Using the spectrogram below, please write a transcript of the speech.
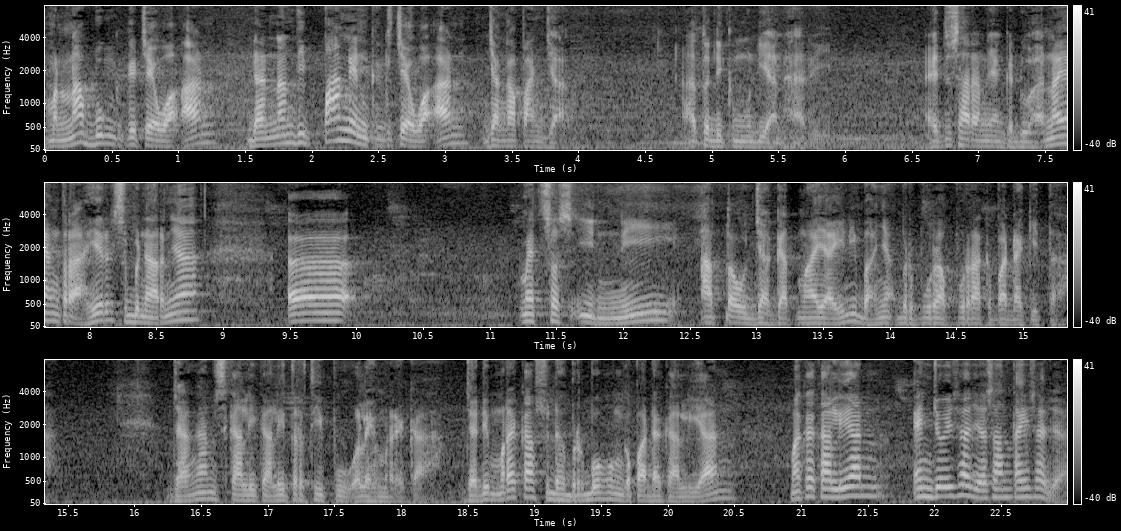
menabung kekecewaan, dan nanti panen kekecewaan jangka panjang atau di kemudian hari. Nah, itu saran yang kedua. Nah, yang terakhir sebenarnya eh, medsos ini atau jagat maya ini banyak berpura-pura kepada kita. Jangan sekali-kali tertipu oleh mereka. Jadi mereka sudah berbohong kepada kalian, maka kalian enjoy saja, santai saja.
